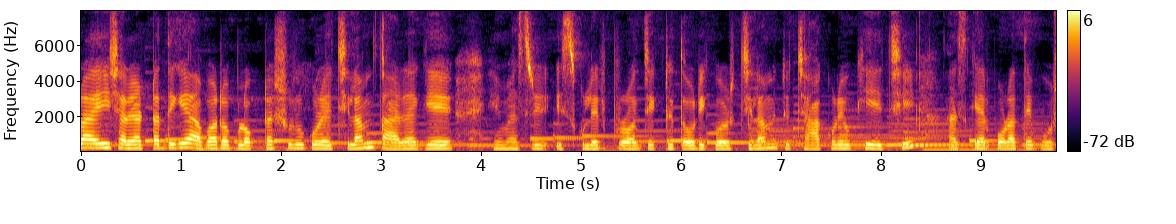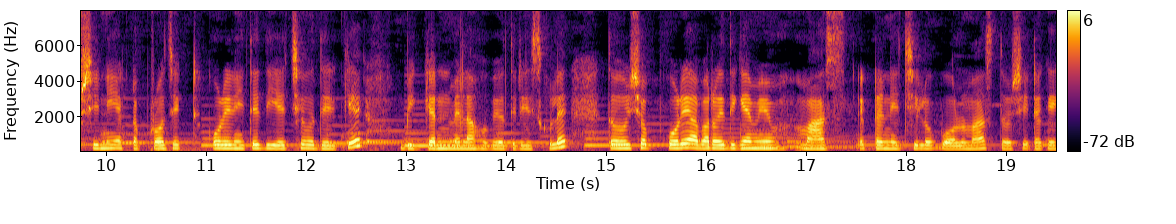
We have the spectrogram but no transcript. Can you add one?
প্রায় সাড়ে আটটার দিকে আবারও ব্লগটা শুরু করেছিলাম। তার আগে হিমাশ্রীর স্কুলের প্রজেক্ট তৈরি করছিলাম। একটু চা করেও খেয়েছি। আজকে আর পড়াতে বসিনি। একটা প্রজেক্ট করে নিতে দিয়েছে ওদেরকে। বিজ্ঞান মেলা হবে ওদের স্কুলে। তো ওইসব করে আবার ওইদিকে আমি মাছ একটা নিয়েছিল, বল মাছ। তো সেটাকে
